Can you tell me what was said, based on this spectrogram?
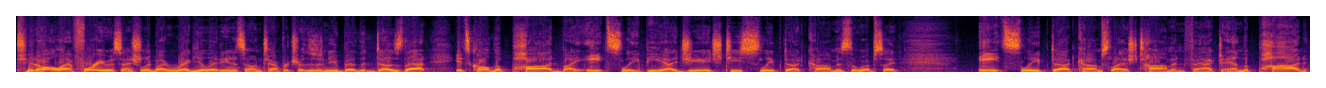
did all that for you essentially by regulating its own temperature. There's a new bed that does that. It's called the Pod by 8 Sleep. E I G H T sleep.com is the website. 8sleep.com slash Tom, in fact. And the Pod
